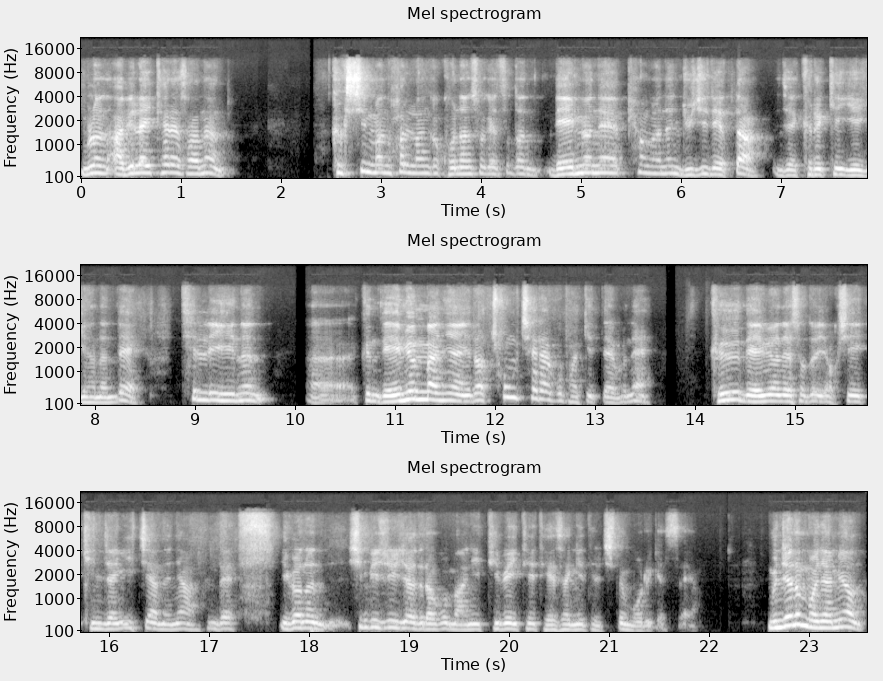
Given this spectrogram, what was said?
물론 아빌라이 테레사는 극심한 환란과 고난 속에서도 내면의 평안은 유지되었다. 이제 그렇게 얘기하는데 틸리히는 어, 그 내면만이 아니라 총체라고 봤기 때문에 그 내면에서도 역시 긴장이 있지 않느냐. 근데 이거는 신비주의자들하고 많이 디베이트의 대상이 될지도 모르겠어요. 문제는 뭐냐면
